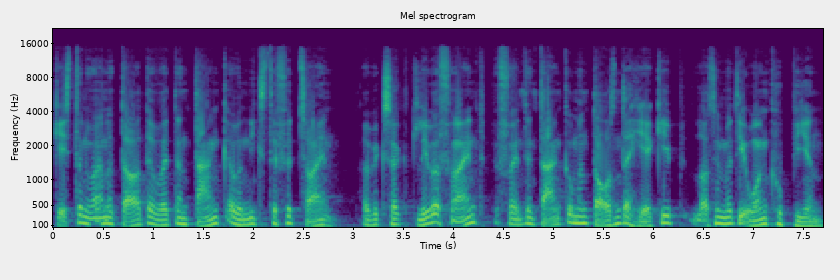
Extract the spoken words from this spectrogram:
Gestern war einer da, der wollte einen Dank, aber nichts dafür zahlen. Habe ich gesagt, lieber Freund, bevor ich den Dank um einen Tausender hergib, lass ich mir die Ohren kopieren.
